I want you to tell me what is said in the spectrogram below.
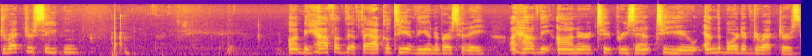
Director Seaton, on behalf of the faculty of the university, I have the honor to present to you and the Board of Directors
